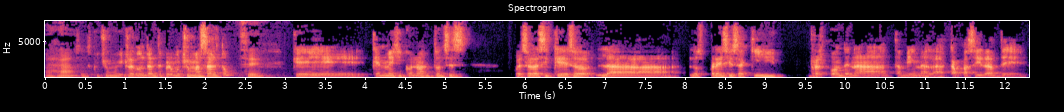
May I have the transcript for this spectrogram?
Ajá. Se escucha muy redundante, pero mucho más alto Sí. que, que en México, ¿no? Entonces, pues ahora sí que eso, la, los precios aquí responden a también a la capacidad de,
